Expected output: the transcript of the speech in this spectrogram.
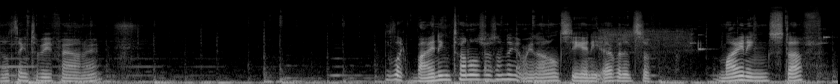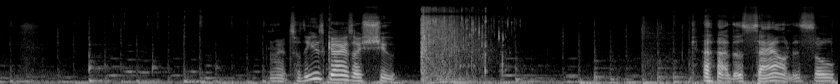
Nothing to be found, right? There's like mining tunnels or something? I mean, I don't see any evidence of mining stuff. Alright, so these guys I shoot. God, the sound is so...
